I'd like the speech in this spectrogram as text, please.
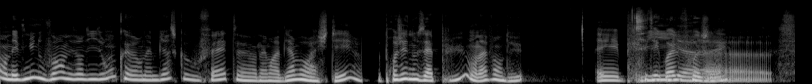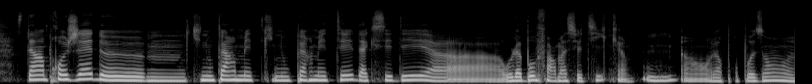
on est venu nous voir en disant Dis donc, on aime bien ce que vous faites, on aimerait bien vous racheter. Le projet nous a plu, on a vendu. C'était quoi le projet? euh, C'était un projet de, hum, qui, nous permet, qui nous permettait d'accéder au labo pharmaceutique mhm. en leur proposant euh,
